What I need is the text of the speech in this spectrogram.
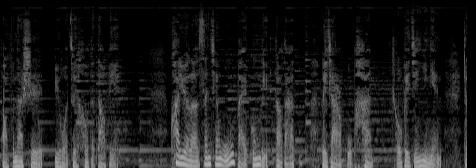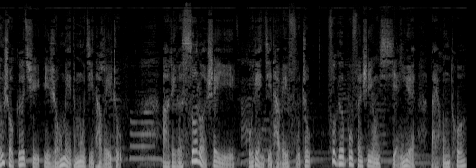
仿佛那是与我最后的道别。跨越了三千五百公里，到达贝加尔湖畔。筹备近一年，整首歌曲以柔美的木吉他为主，啊，这个 solo 是以古典吉他为辅助，副歌部分是用弦乐来烘托，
